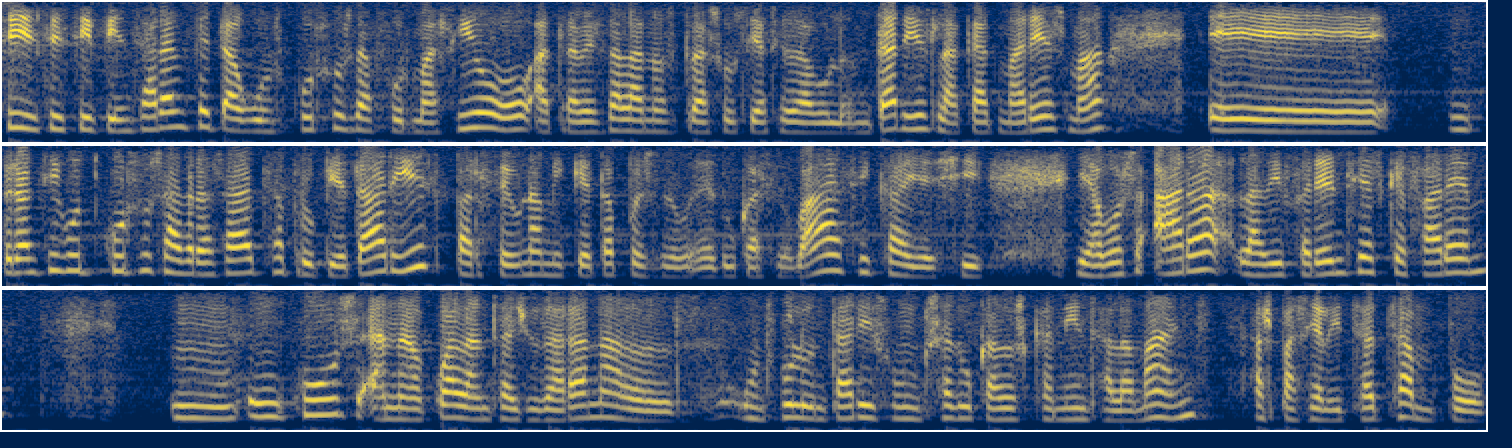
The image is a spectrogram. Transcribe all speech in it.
Sí, sí, sí. Fins ara hem fet alguns cursos de formació a través de la nostra associació de voluntaris, la CAT Maresma, eh, però han sigut cursos adreçats a propietaris per fer una miqueta pues, d'educació bàsica i així. Llavors, ara la diferència és que farem mm, un curs en el qual ens ajudaran els, uns voluntaris, uns educadors canins alemanys, especialitzats en por.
